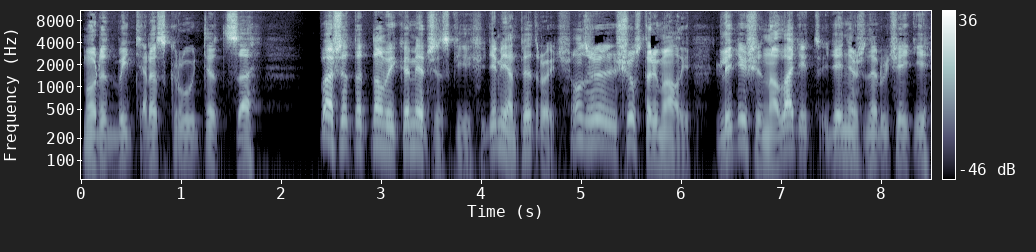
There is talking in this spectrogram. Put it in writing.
может быть, раскрутятся. Ваш этот новый коммерческий, Демьян Петрович, он же шустрый малый. Глядишь и наладит денежные ручейки.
